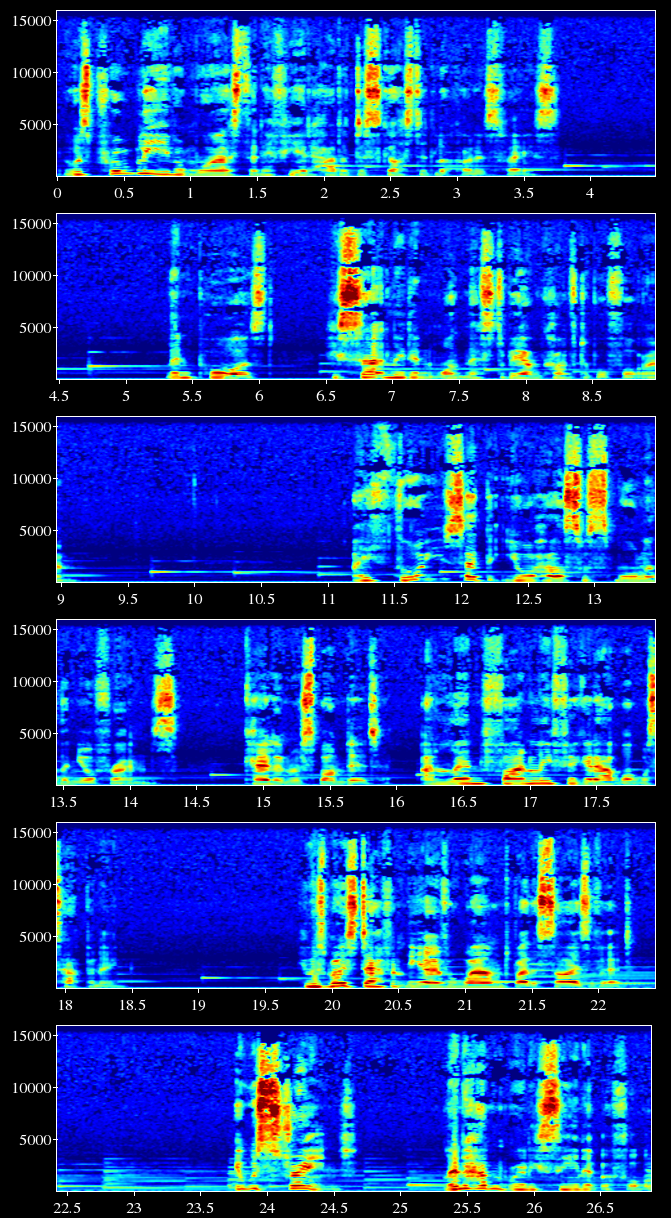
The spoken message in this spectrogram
It was probably even worse than if he had had a disgusted look on his face. Lynn paused. He certainly didn't want this to be uncomfortable for him. I thought you said that your house was smaller than your friend's, Kalen responded, and Lynn finally figured out what was happening. He was most definitely overwhelmed by the size of it. It was strange. Lynn hadn't really seen it before.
